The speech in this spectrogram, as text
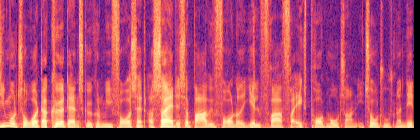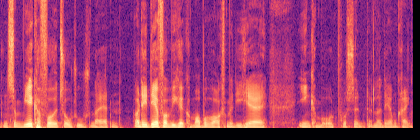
de motorer, der kører dansk økonomi fortsat, og så er det så bare, at vi får noget hjælp fra, fra eksportmotoren i 2019, som vi ikke har fået i 2018. Og det er derfor, vi kan komme op og vokse med de her 1,8 procent eller det omkring.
